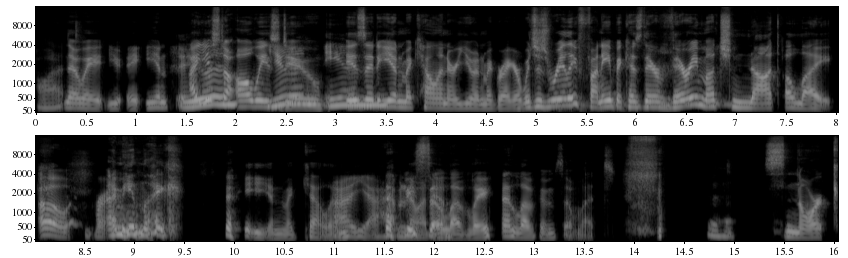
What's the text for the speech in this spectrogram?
hot. No, wait, you, Ian. Ian. I used to always Ewan, do. Ian? Is it Ian McKellen or Ewan McGregor? Which is really funny because they're very much not alike. Oh, right. I mean, like Ian McKellen. Uh, yeah, that'd be no so lovely. I love him so much. Mm-hmm. Snork.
